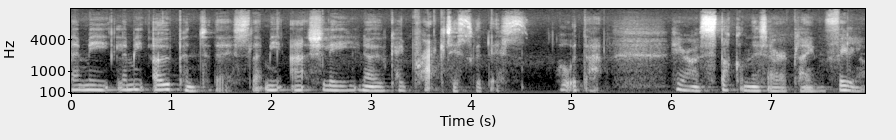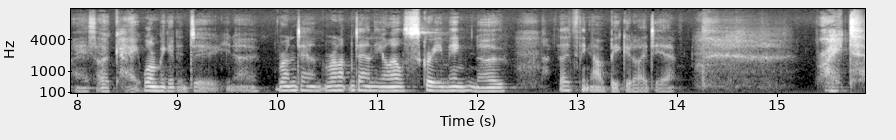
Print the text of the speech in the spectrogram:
let me let me open to this let me actually you know okay practice with this what would that here i was stuck on this aeroplane feeling like this okay. What am i going to do you know? Run down run up and down the aisle screaming? No. I don't think that would be a good idea. Right.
